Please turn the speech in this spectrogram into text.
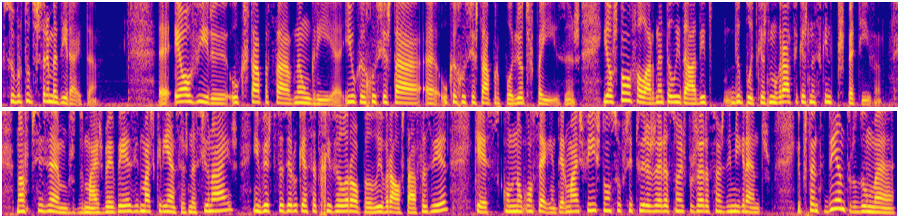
sobretudo de extrema-direita, é ouvir eh, o que está a passar na Hungria e o que a Rússia está, eh, o que a Rússia está a propor e outros países, e eles estão a falar de natalidade e de, de políticas demográficas na seguinte perspectiva. Nós precisamos de mais bebés e de mais crianças nacionais, em vez de fazer o que essa terrível Europa liberal está a fazer, que é, como não conseguem ter mais filhos, estão a substituir as gerações por gerações de imigrantes. E, portanto, dentro de uma,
